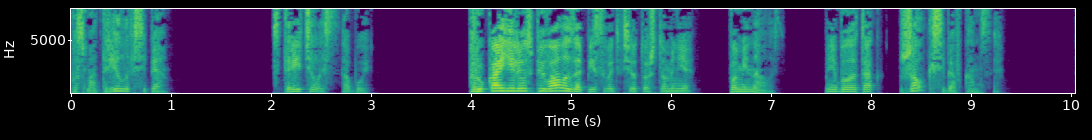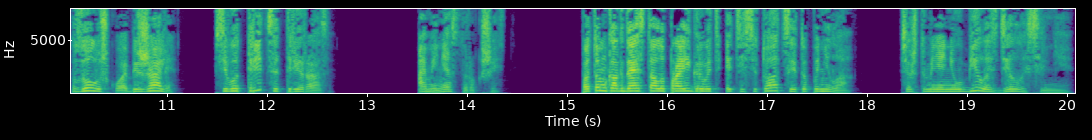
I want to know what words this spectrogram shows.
посмотрела в себя, встретилась с собой. Рука еле успевала записывать все то, что мне поминалось. Мне было так жалко себя в конце. Золушку обижали всего 33 раза, а меня 46. Потом, когда я стала проигрывать эти ситуации, то поняла, все, что меня не убило, сделало сильнее,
